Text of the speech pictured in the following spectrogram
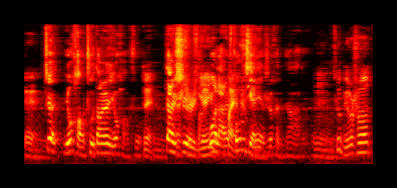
对，这有好处，当然有好处。对，但是是反过来风险也是很大的。嗯，就比如说，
